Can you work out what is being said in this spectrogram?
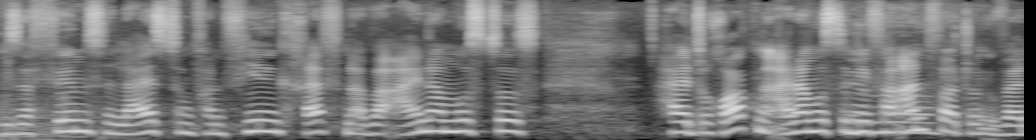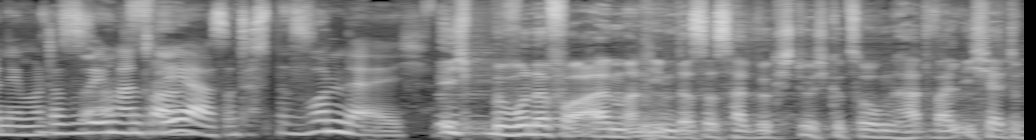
Dieser Film ist eine Leistung von vielen Kräften, aber einer musste es halt rocken, einer musste die Verantwortung übernehmen und das ist eben anfangen. Andreas und das bewundere ich. Ich bewundere vor allem an ihm, dass er es halt wirklich durchgezogen hat, weil ich hätte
